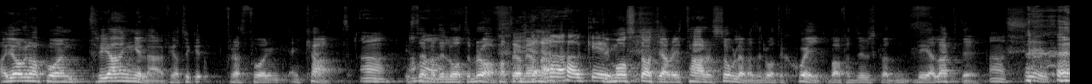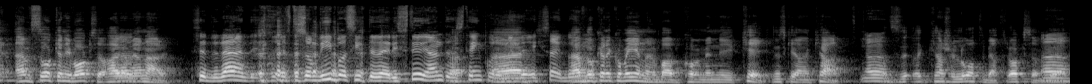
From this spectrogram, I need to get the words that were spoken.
ja, jag vill ha på en triangel här för, jag tycker, för att få en, en katt. Ah, Istället för att det låter bra. Fattar du vad jag menar? Okej. Vi måste ha ett jävla gitarrsolo för att det låter skit. Bara för att du ska vara delaktig. Ah, shit. Nej, men så kan ni vara också. Här jag Ja. menar. Så det där, eftersom vi bara sitter där i studion, jag har inte ens tänkt på det. Men det, Nej. exakt, Nej, men då då, kan ni komma in och bara komma med en ny kick. Nu ska jag ha en katt. Ja. Alltså, det kanske låter bättre också. men Ja.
